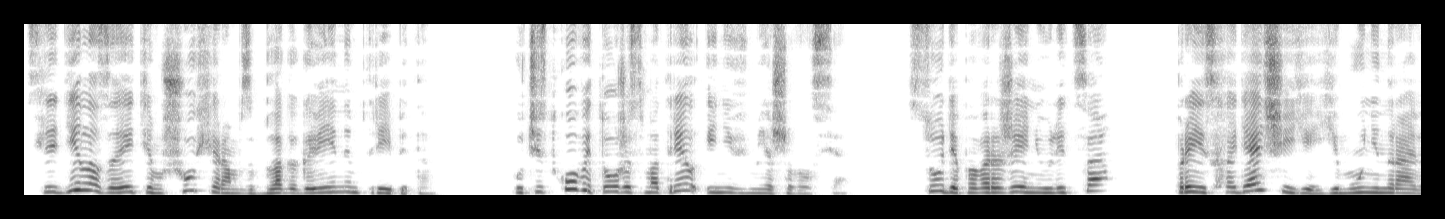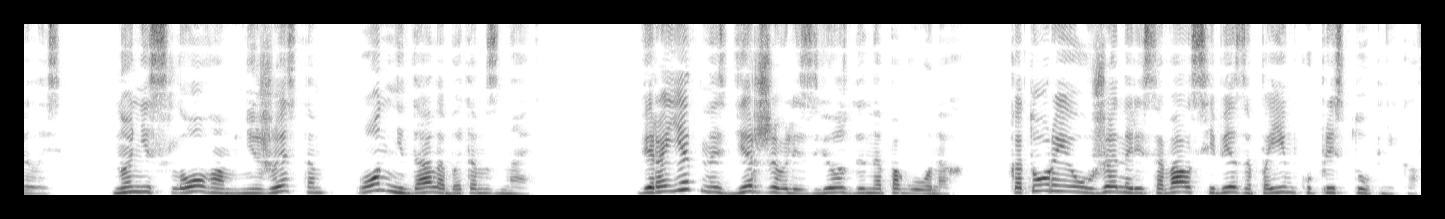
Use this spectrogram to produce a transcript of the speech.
следила за этим шухером с благоговейным трепетом. Участковый тоже смотрел и не вмешивался. Судя по выражению лица, происходящее ему не нравилось, но ни словом, ни жестом он не дал об этом знать. Вероятно, сдерживали звезды на погонах, которые уже нарисовал себе за поимку преступников.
